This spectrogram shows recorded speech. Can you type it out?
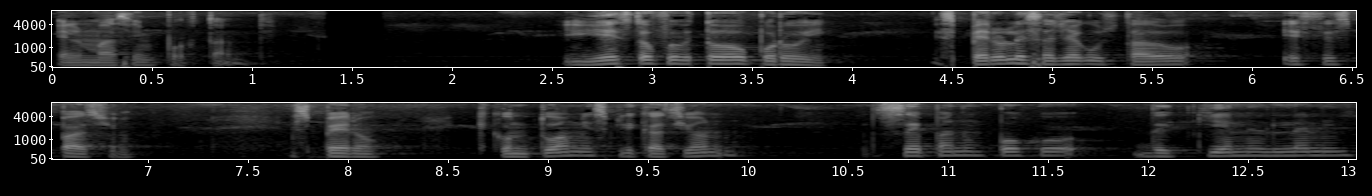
el más importante. Y esto fue todo por hoy. Espero les haya gustado este espacio. Espero que con toda mi explicación sepan un poco de quién es Lenin.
